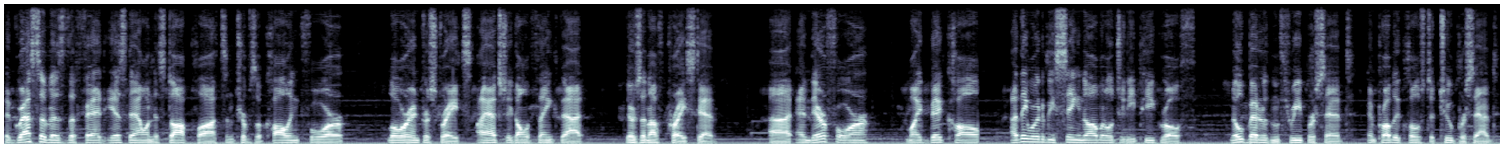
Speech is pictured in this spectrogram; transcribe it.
aggressive as the Fed is now in its dot plots in terms of calling for lower interest rates, I actually don't think that there's enough priced in. Uh, and therefore, my big call, I think we're going to be seeing nominal GDP growth no better than 3% and probably close to 2%.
